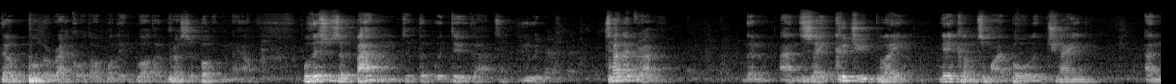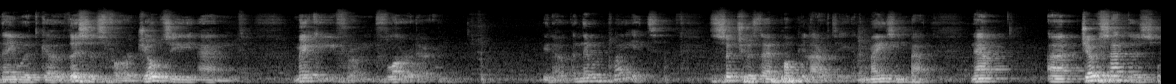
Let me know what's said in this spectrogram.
they'll put a record on, well, they, well, they'll press a button now. Well, this was a band that would do that. You would telegram them and say, Could you play Here Comes My Ball and Chain? And they would go, This is for Josie and Mickey from Florida. You know, and they would play it. Such was their popularity, an amazing band. Now, uh, Joe Sanders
